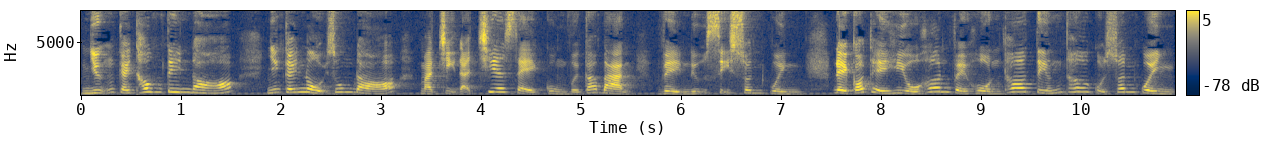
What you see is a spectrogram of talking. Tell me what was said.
những cái thông tin đó, những cái nội dung đó mà chị đã chia sẻ cùng với các bạn về nữ sĩ Xuân Quỳnh để có thể hiểu hơn về hồn thơ tiếng thơ của Xuân Quỳnh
